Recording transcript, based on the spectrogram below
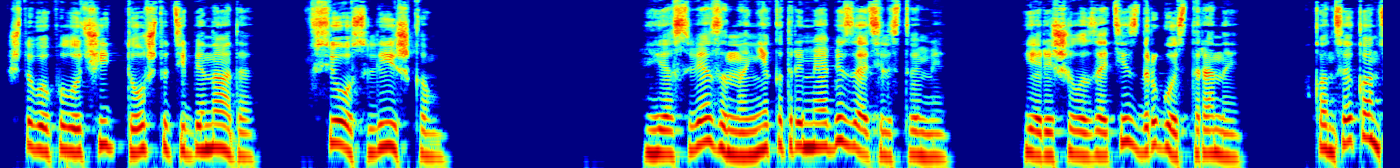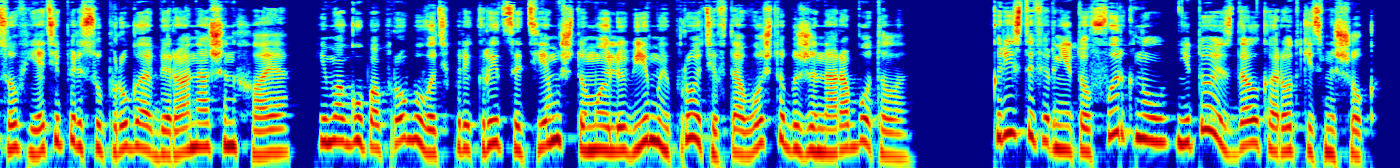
чтобы получить то, что тебе надо. Все слишком. Я связана некоторыми обязательствами. Я решила зайти с другой стороны. В конце концов, я теперь супруга Абирана Ашенхая и могу попробовать прикрыться тем, что мой любимый против того, чтобы жена работала. Кристофер не то фыркнул, не то издал короткий смешок.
